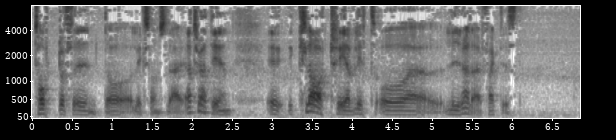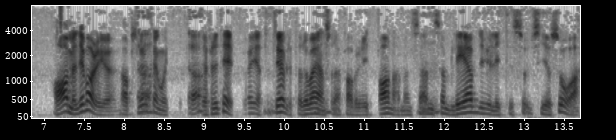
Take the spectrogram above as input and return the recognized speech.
torrt och fint och liksom sådär. Jag tror att det är en eh, klart trevligt att eh, lira där faktiskt. Ja men det var det ju absolut Ja. en gång. Ja. Definitivt. Det var jättetrevligt och det var en sån där favoritbana. Men sen så blev det ju lite så, si och så.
